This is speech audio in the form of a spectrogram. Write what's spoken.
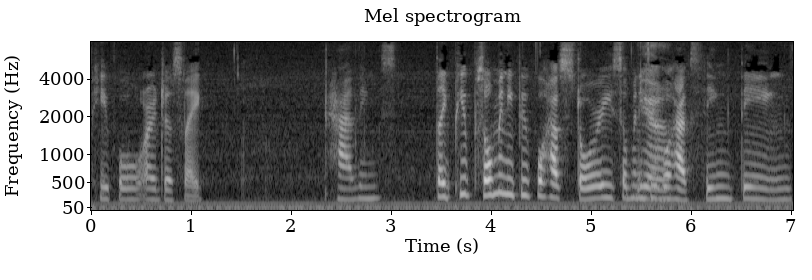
people are just like having like people so many people have stories, so many Yeah. people have seen things.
